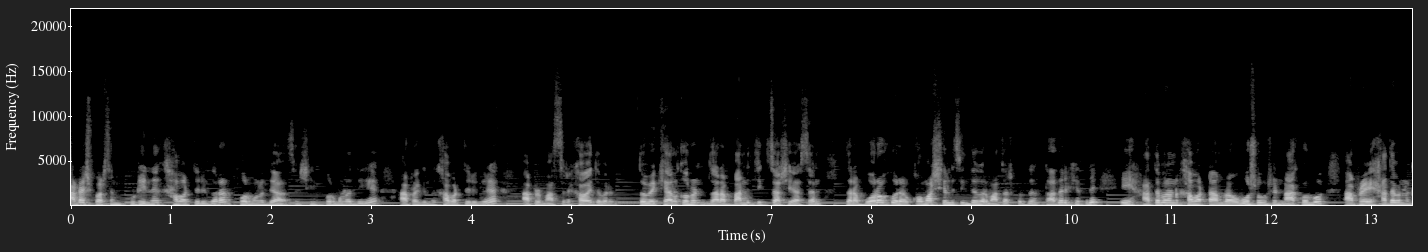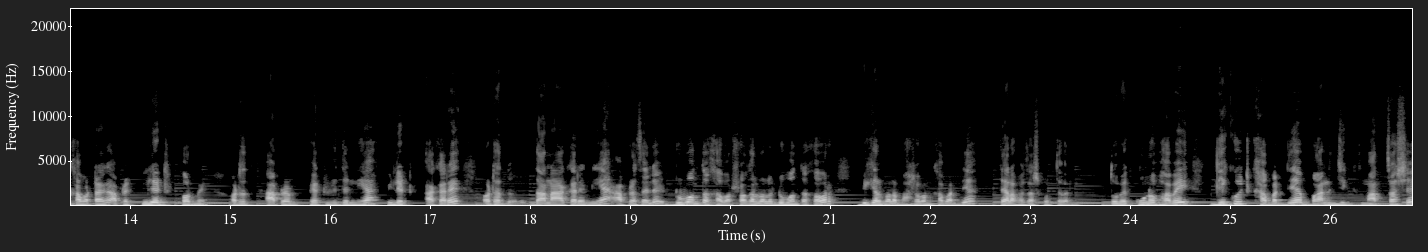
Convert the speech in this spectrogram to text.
আঠাশ পার্সেন্ট প্রোটিনের খাবার তৈরি করার ফর্মুলা দেওয়া আছে। সেই ফর্মুলা দিয়ে আপনারা কিন্তু খাবার তৈরি করে আপনার মাছটা খাওয়াইতে পারেন। তবে খেয়াল করবেন, যারা বাণিজ্যিক চাষি আছেন, যারা বড় করে কমার্শিয়ালি চিন্তা করে মাছ চাষ করতেন তাদের ক্ষেত্রে এই হাতে বানানো খাবারটা আমরা অবশ্যই অবশ্যই না করব। আপনার এই হাতে বানানো খাবারটাকে আপনার প্লেট ফর্মে অর্থাৎ আপনার ফ্যাক্টরিতে নিয়ে প্লেট আকারে, অর্থাৎ দানা আকারে নিয়ে আপনার চাইলে ডুবন্ত খাবার, সকালবেলা ডুবন্ত খাবার, বিকালবেলা ভাসাবান খাবার দিয়ে তেলাপা চাষ করতে পারেন। তবে কোনোভাবেই লিকুইড খাবার দিয়ে বাণিজ্যিক মাছ চাষে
